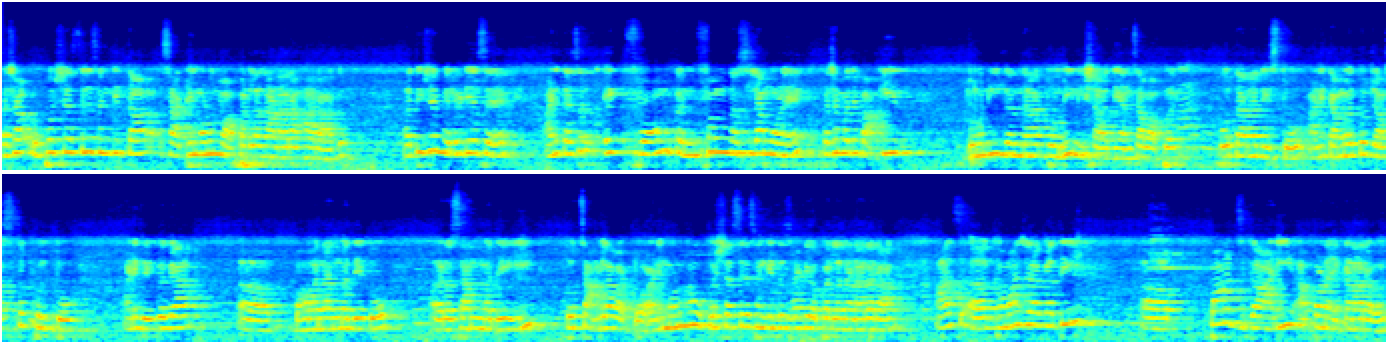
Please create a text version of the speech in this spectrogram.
अशा उपशास्त्रीय संगीतासाठी म्हणून वापरला जाणारा हा राग अतिशय मेलोडियस आहे आणि त्याचं एक फॉर्म कन्फर्म नसल्यामुळे त्याच्यामध्ये बाकी दोन्ही गंधार दोन्ही निषाद यांचा वापर होताना दिसतो आणि त्यामुळे तो जास्त खुलतो आणि वेगवेगळ्या भावनांमध्ये तो रसांमध्येही तो चांगला वाटतो. आणि म्हणून हा उपशास्त्रीय संगीतासाठी वापरला जाणारा राग. आज खमाज रागातील पाच गाणी आपण ऐकणार आहोत.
